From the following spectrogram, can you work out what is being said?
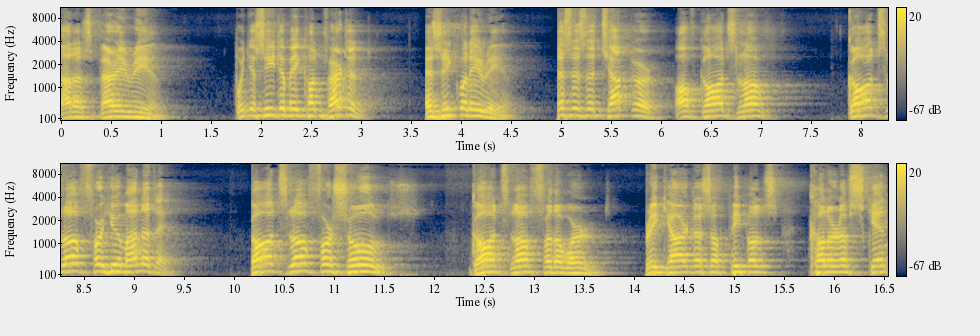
that is very real. But you see, to be converted is equally real. This is a chapter of God's love, God's love for humanity, God's love for souls, God's love for the world, regardless of people's colour of skin,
